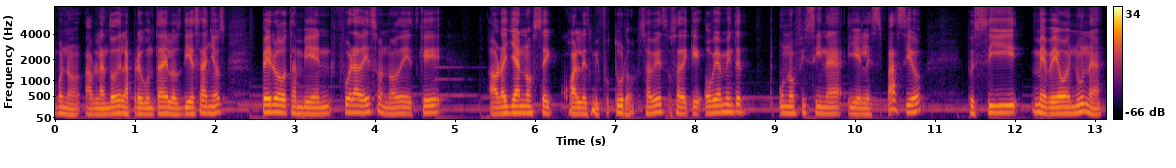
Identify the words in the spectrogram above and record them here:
bueno, hablando de la pregunta de los 10 años, pero también fuera de eso, ¿no? De es que ahora ya no sé cuál es mi futuro, ¿sabes? O sea, de que obviamente una oficina y el espacio, pues sí me veo en una,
